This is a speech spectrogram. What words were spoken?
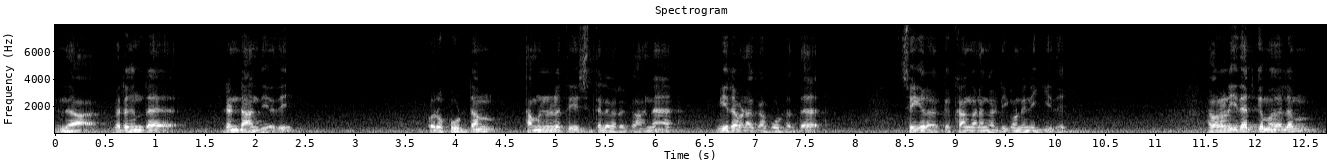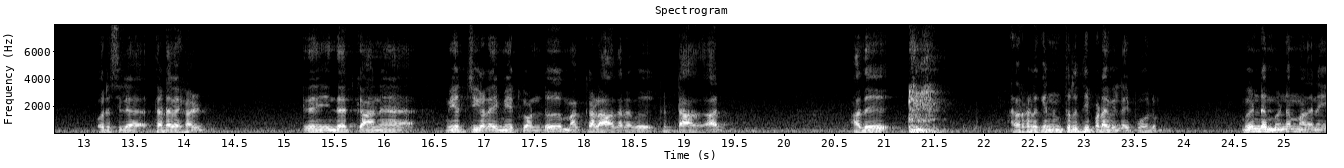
இந்த வருகின்ற இரண்டாம் தேதி ஒரு கூட்டம் தமிழீழ தேசிய தலைவருக்கான வீரவணக்க கூட்டத்தை செய்கிறதுக்கு கங்கணம் கட்டி கொண்டு நிற்கிது அவர்கள் இதற்கு முதலும் ஒரு சில தடவைகள் இது இதற்கான முயற்சிகளை மேற்கொண்டு மக்கள் ஆதரவு கிட்டாததால் அது அவர்களுக்கு இன்னும் திருப்திப்படவில்லை போலும் மீண்டும் மீண்டும் அதனை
